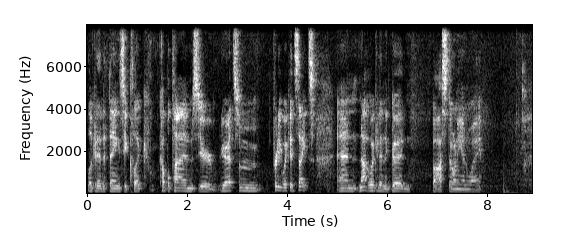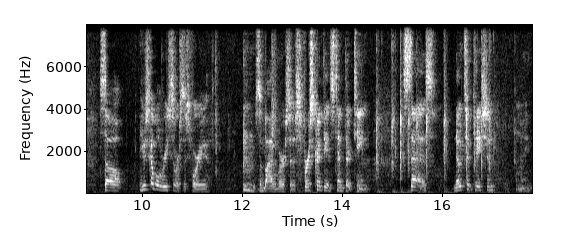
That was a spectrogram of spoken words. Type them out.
looking into things. You click a couple times. You're you're at some pretty wicked sites, and not wicked in the good Bostonian way. So here's a couple resources for you. Some Bible verses. 1 Corinthians 10:13 says, "No temptation." Let me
